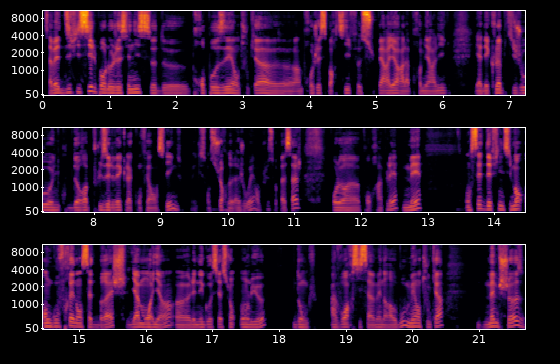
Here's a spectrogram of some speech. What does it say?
ça va être difficile pour l'OGC Nice de proposer en tout cas euh, un projet sportif supérieur à la première ligue. Il y a des clubs qui jouent une Coupe d'Europe plus élevée que la Conférence League et qui sont sûrs de la jouer en plus au passage pour le pour rappeler. Mais on s'est définitivement engouffré dans cette brèche. Il y a moyen, euh, les négociations ont lieu. Donc à voir si ça amènera au bout. Mais en tout cas, même chose,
